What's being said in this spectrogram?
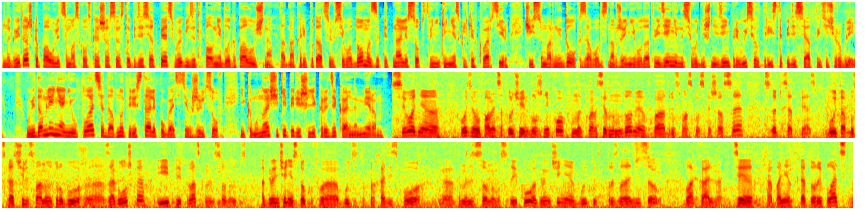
Многоэтажка по улице Московское шоссе 155 выглядит вполне благополучно. Однако репутацию всего дома запятнали собственники нескольких квартир, чей суммарный долг за водоснабжение и водоотведение на сегодняшний день превысил 350 тысяч рублей. Уведомления о неуплате давно перестали пугать этих жильцов, и коммунальщики перешли к радикальным мерам. Сегодня будем выполнять отключение должников в многоквартирном доме по адресу Московское шоссе 155. Будет опускаться через фановую трубу э, заглушка и перекрываться канализационный выпуск. Ограничение стоков э, будет проходить по э, канализационному стояку, ограничение будет производиться локально. Те абоненты, которые платят,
